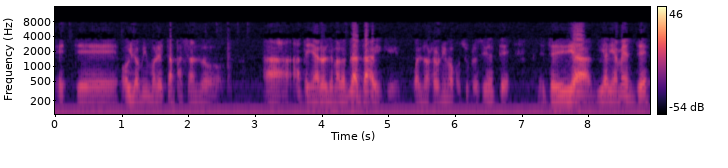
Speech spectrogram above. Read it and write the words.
Este, hoy lo mismo le está pasando a, Peñarol de Mar del Plata, y que cual nos reunimos con su presidente, te diría diariamente,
